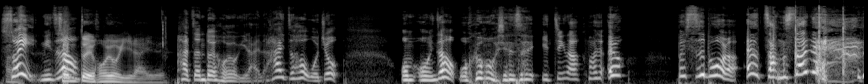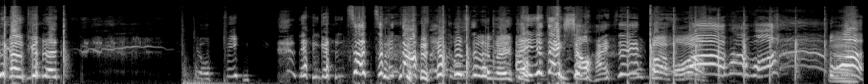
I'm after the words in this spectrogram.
所以你知道，针对侯友宜来的，他针对侯友宜来的。他之后我就我我你知道，我跟我先生一进到发现，哎呦，被撕破了，哎呦，掌声哎，两个人。有病，两个人站在大门口，哎，就带小孩子，怕婆啊，怕婆，哇，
